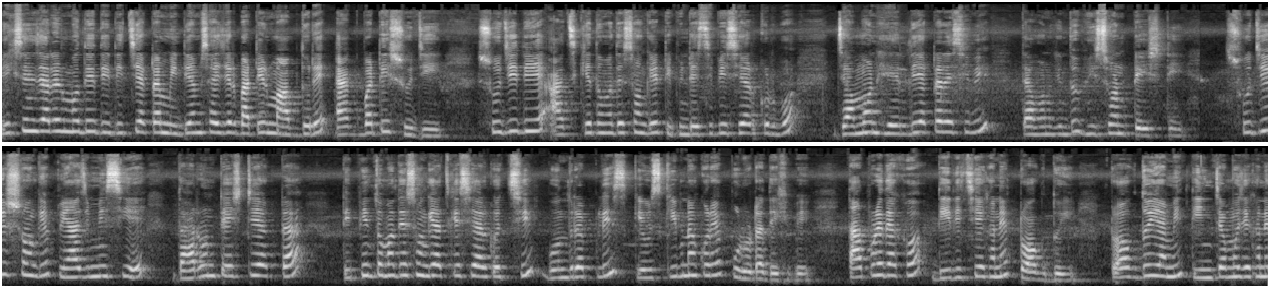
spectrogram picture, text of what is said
মিক্সিং জারের মধ্যে দিয়ে দিচ্ছি একটা মিডিয়াম সাইজের বাটির মাপ ধরে এক বাটি সুজি। সুজি দিয়ে আজকে তোমাদের সঙ্গে টিফিন রেসিপি শেয়ার করব। যেমন হেলদি একটা রেসিপি তেমন কিন্তু ভীষণ টেস্টি সুজির সঙ্গে পেঁয়াজ মিশিয়ে দারুণ টেস্টি একটা টিফিন তোমাদের সঙ্গে আজকে শেয়ার করছি। বন্ধুরা প্লিজ কেউ স্কিপ না করে পুরোটা দেখবে। তারপরে দেখো, দিয়ে দিচ্ছি এখানে টক দই। টক দই আমি তিন চামচ এখানে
